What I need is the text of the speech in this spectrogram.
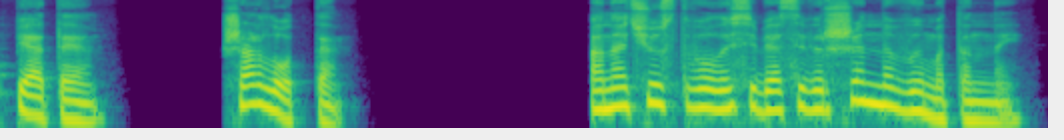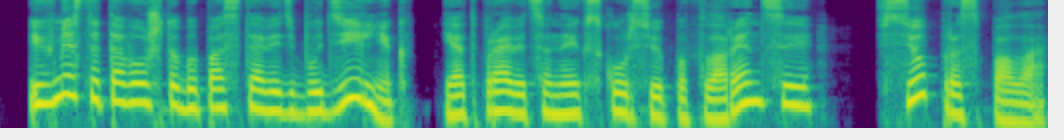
пятая. Шарлотта. Она чувствовала себя совершенно вымотанной. И вместо того, чтобы поставить будильник и отправиться на экскурсию по Флоренции, все проспала.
